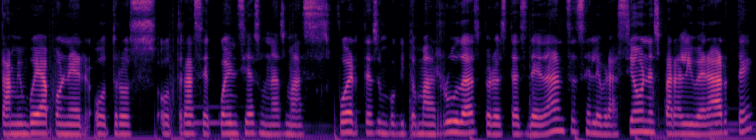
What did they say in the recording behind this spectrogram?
también voy a poner otros, otras secuencias, unas más fuertes, un poquito más rudas, pero esta es de danza, celebraciones para liberarte.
